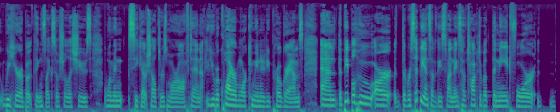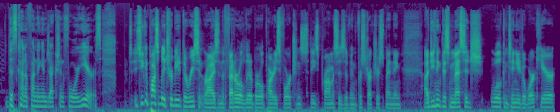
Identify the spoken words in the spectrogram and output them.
We hear about things like social issues. Women seek out shelters more often. You require more community programs. And the people who are the recipients of these fundings have talked about the need for this kind of funding injection for years. So you could possibly attribute the recent rise in the federal Liberal Party's fortunes to these promises of infrastructure spending. Uh, do you think this message will continue to work here,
